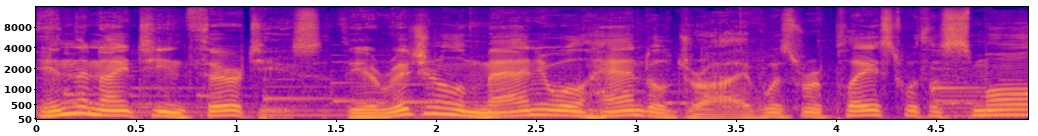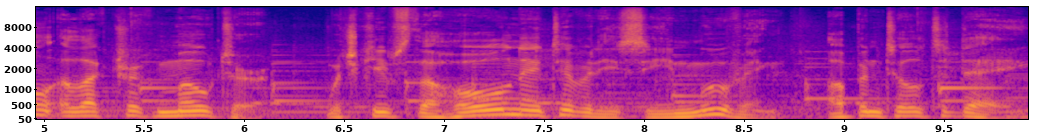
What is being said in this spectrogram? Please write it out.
In the 1930s, the original manual handle drive was replaced with a small electric motor, which keeps the whole nativity scene moving up until today.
